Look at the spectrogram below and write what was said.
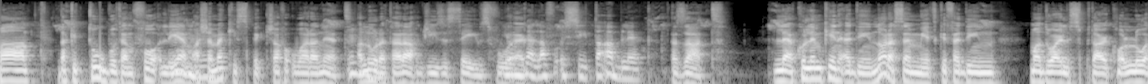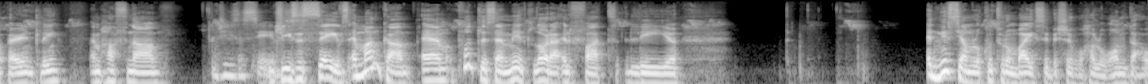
ma' dak it-tubu t'hemm fuq li hemm għax hemmhekk jispiċċa fuq wara nett, allura tarah Jesus Saves fuqek. Jew inkella fuq is-sit ta' qablek. Eżatt. Le, kullimkien qegħdin. Laura semmiet kif qegħdin madwar l-isptar kollu apparently. Hemm ħafna. Jesus Saves. Jesus Saves. Imma anke, punt li semmiet Laura il-fatt li N-nies jagħmlu kutrun bajsi biex iwaħluhom daw.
